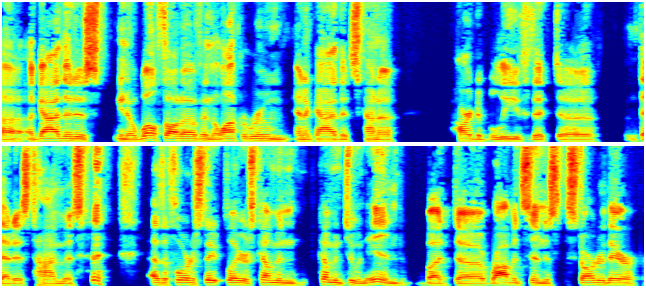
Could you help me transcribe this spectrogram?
uh, a guy that is you know well thought of in the locker room, and a guy that's kind of hard to believe that uh, that his time as as a Florida State player is coming coming to an end. But uh, Robinson is the starter there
